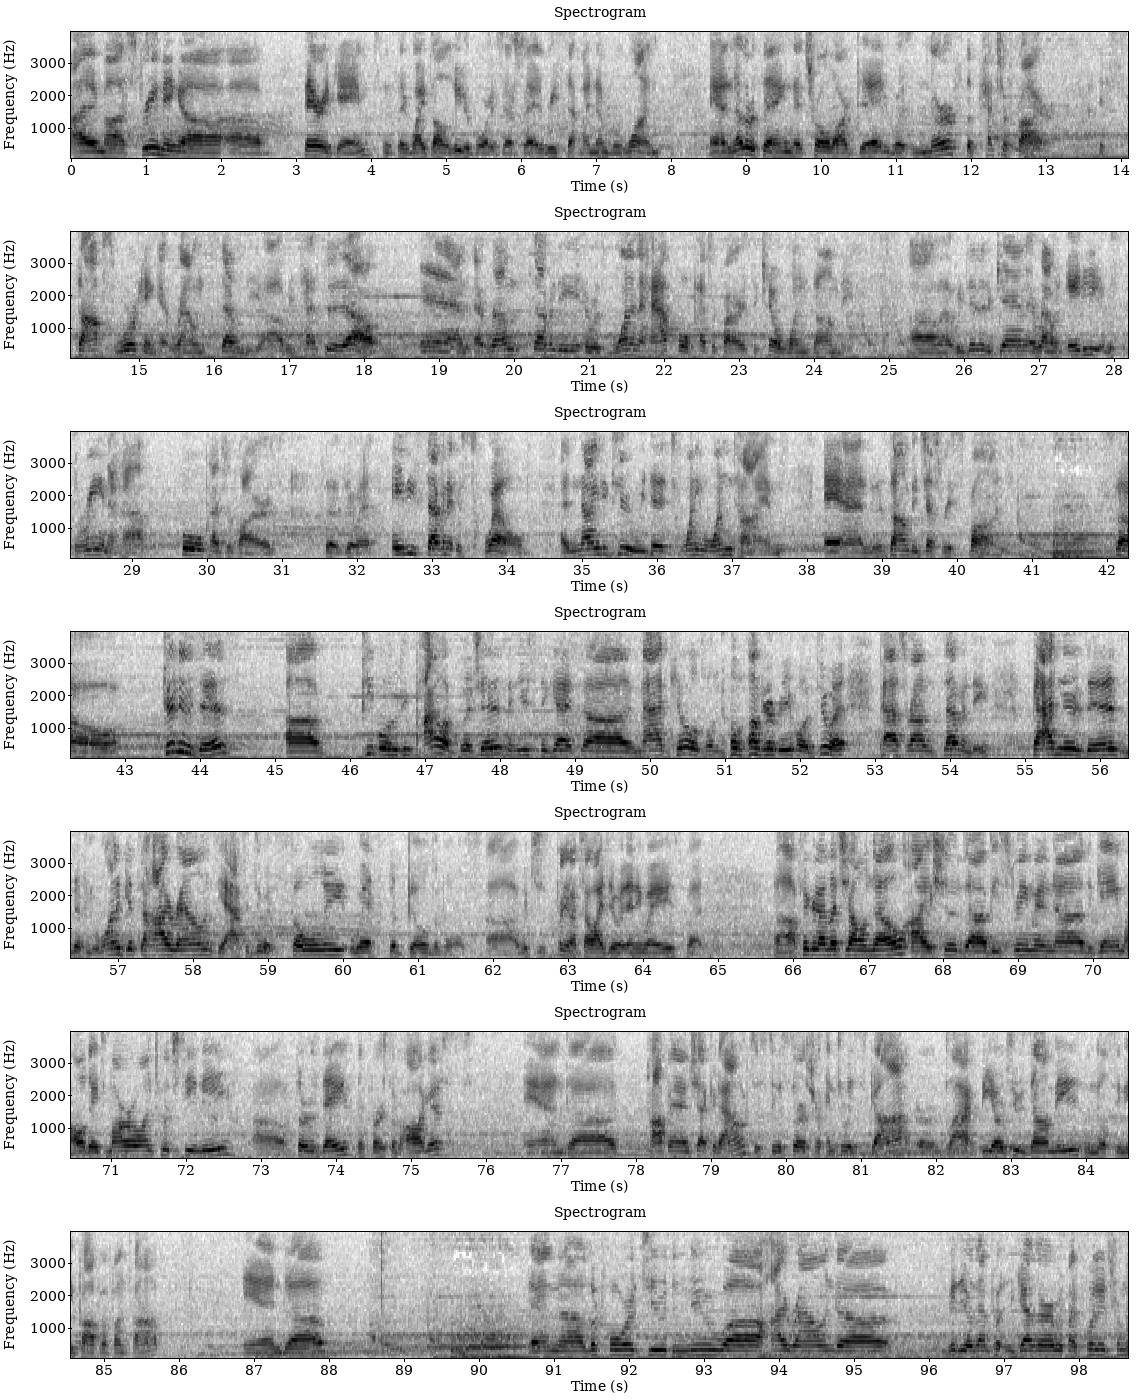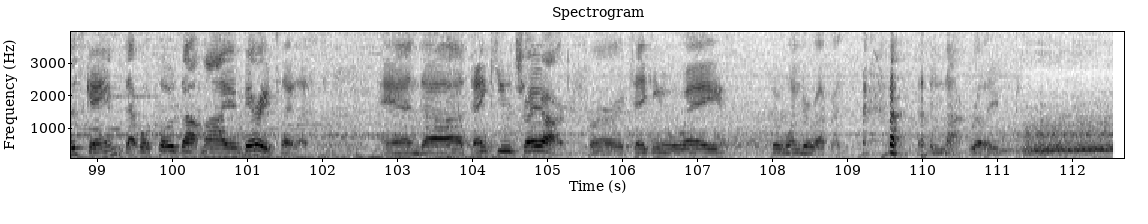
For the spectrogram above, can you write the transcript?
I'm uh, streaming a, buried game since they wiped all the leaderboards yesterday to reset my number one. And another thing that Trollarch did was nerf the Petrifier. It stops working at round 70. Uh, we tested it out, and at round 70, it was one and a half full Petrifiers to kill one zombie. Um, uh, we did it again at round 80. It was three and a half full petrifiers to do it. 87, it was 12. At 92, we did it 21 times, and the zombie just respawned. So, good news is, uh, people who do pile-up glitches and used to get uh, mad kills will no longer be able to do it past round 70. Bad news is, is if you want to get to high rounds, you have to do it solely with the buildables, uh, which is pretty much how I do it anyways, but uh, I figured I'd let y'all know. I should uh, be streaming uh, the game all day tomorrow on Twitch TV, uh, Thursday, the 1st of August, and uh, pop in and check it out. Just do a search for in2itScott or Black BO2 Zombies, and you'll see me pop up on top. And uh, then uh, look forward to the new uh, high round uh, video that I'm putting together with my footage from this game that will close out my buried playlist. And uh, thank you, Treyarch, for taking away the wonder weapon. Not really.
